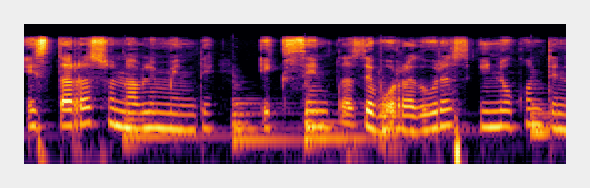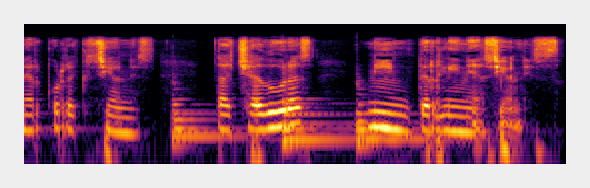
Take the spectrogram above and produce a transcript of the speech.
Está razonablemente exentas de borraduras y no contener correcciones, tachaduras ni interlineaciones.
